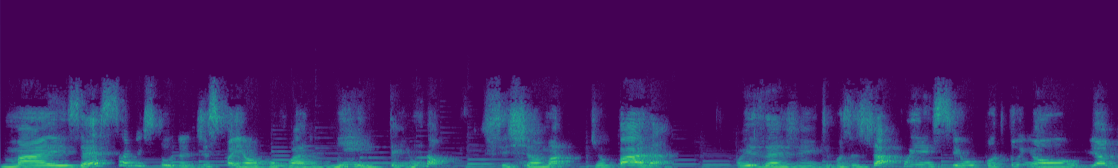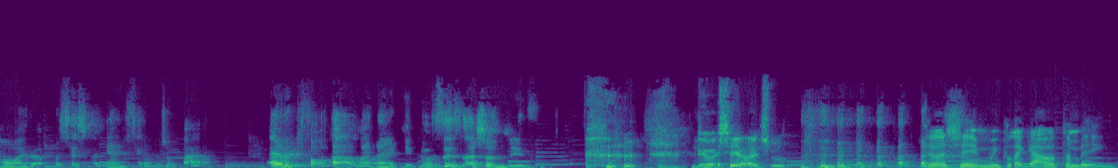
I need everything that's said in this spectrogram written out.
Mas essa mistura de espanhol com guarani tem um nome. Se chama Jopara. Pois é, gente, vocês já conheciam o portunhol e agora vocês conhecem o Jupara? Era o que faltava, né? O que vocês acham disso? Eu achei ótimo. Eu achei muito legal também.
